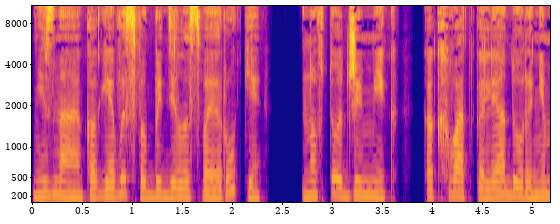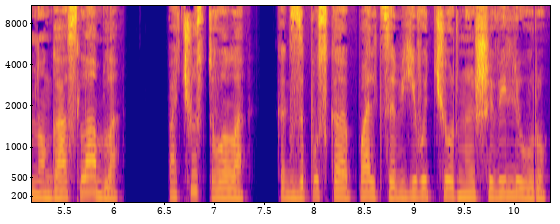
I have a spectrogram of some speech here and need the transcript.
Не знаю, как я высвободила свои руки, но в тот же миг, как хватка Леодора немного ослабла, почувствовала, как запускаю пальцы в его черную шевелюру,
